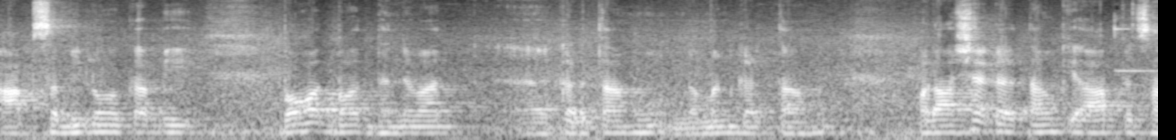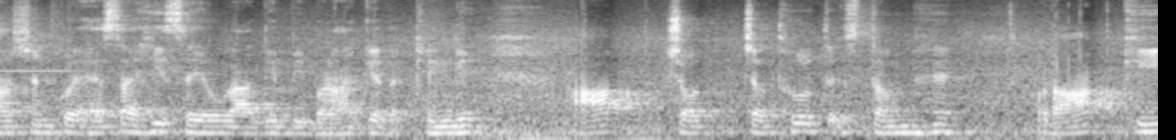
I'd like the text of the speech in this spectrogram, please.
आप सभी लोगों का भी बहुत बहुत धन्यवाद करता हूँ, नमन करता हूँ और आशा करता हूँ कि आप प्रशासन को ऐसा ही सहयोग आगे भी बढ़ा के रखेंगे। आप चतुर्थ स्तंभ हैं और आपकी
